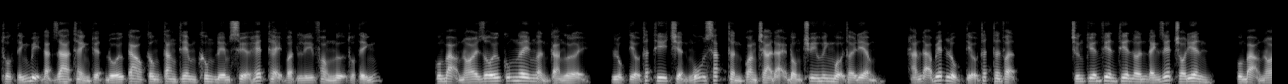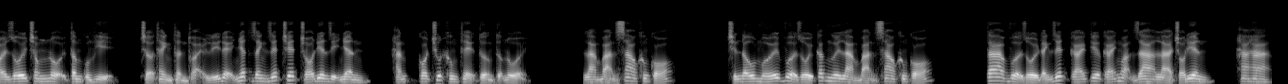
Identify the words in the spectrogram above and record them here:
thuộc tính bị đặt ra thành tuyệt đối cao công tăng thêm không đếm xỉa hết thể vật lý phòng ngự thuộc tính. Côn bạo nói dối cũng ngây ngẩn cả người, lục tiểu thất thi triển ngũ sắc thần quang trà đại bổng truy huynh mọi thời điểm, hắn đã biết lục tiểu thất thân phận. Chứng kiến phiên thiên ấn đánh giết chó điên côn bạo nói dối trong nội tâm cuồng hỉ trở thành thần thoại lý đệ nhất danh giết chết chó điên dị nhân, hắn có chút không thể tưởng tượng nổi. Làm bản sao không có? Chiến đấu mới vừa rồi các ngươi làm bản sao không có? Ta vừa rồi đánh giết cái kia cái ngoạn ra là chó điên, ha ha.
